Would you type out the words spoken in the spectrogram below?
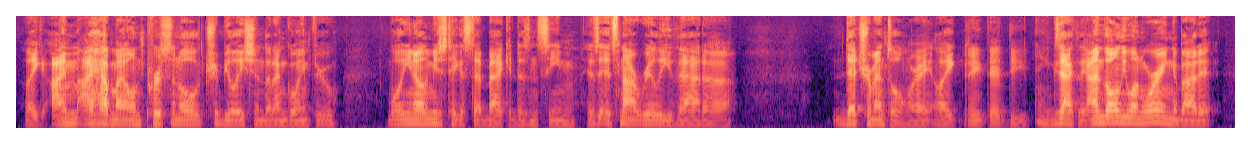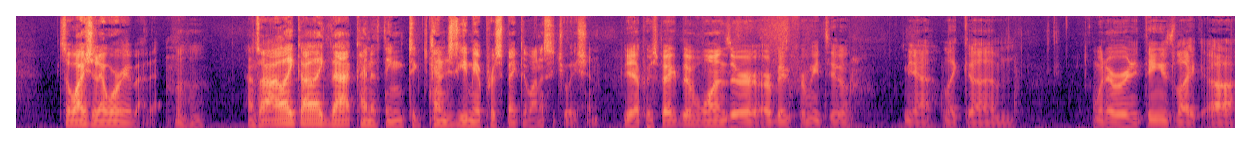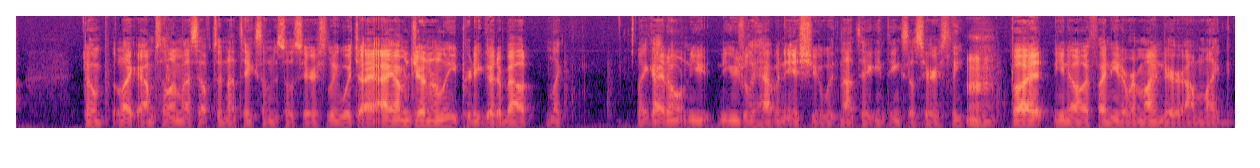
like I'm I have my own personal tribulation that I'm going through. Well, you know, let me just take a step back. It doesn't seem it's, it's not really that uh detrimental, right? Like Ain't that deep. Exactly. I'm the only one worrying about it, so why should I worry about it? Uh-huh. And so I like I like that kind of thing to kind of just give me a perspective on a situation. Yeah, perspective ones are, are big for me too. Yeah, like um, whenever anything is like uh, don't like I'm telling myself to not take something so seriously, which I, I am generally pretty good about. Like, like I don't u- usually have an issue with not taking things so seriously. But you know, if I need a reminder, I'm like,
